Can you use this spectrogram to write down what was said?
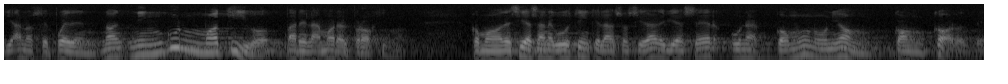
ya no se pueden, no ningún motivo para el amor al prójimo. Como decía San Agustín, que la sociedad debía ser una común unión concorde,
